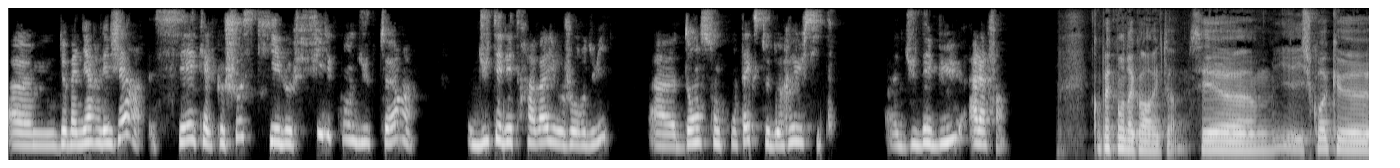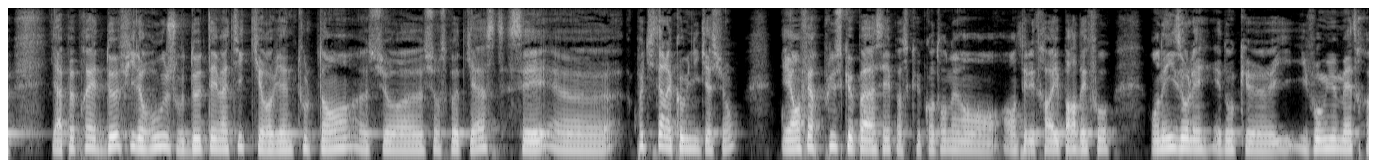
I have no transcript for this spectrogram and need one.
de manière légère. C'est quelque chose qui est le fil conducteur du télétravail aujourd'hui dans son contexte de réussite, du début à la fin. Complètement d'accord avec toi. C'est, euh, je crois que y a à peu près deux fils rouges ou deux thématiques qui reviennent tout le temps euh, sur euh, sur ce podcast. C'est petit à la communication et en faire plus que pas assez parce que quand on est en, télétravail par défaut, on est isolé et donc il vaut mieux mettre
